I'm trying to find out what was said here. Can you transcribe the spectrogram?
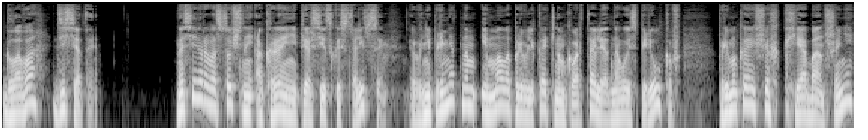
Глава 10. На северо-восточной окраине персидской столицы, в неприметном и малопривлекательном квартале одного из переулков, примыкающих к Хиабан-Шени,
